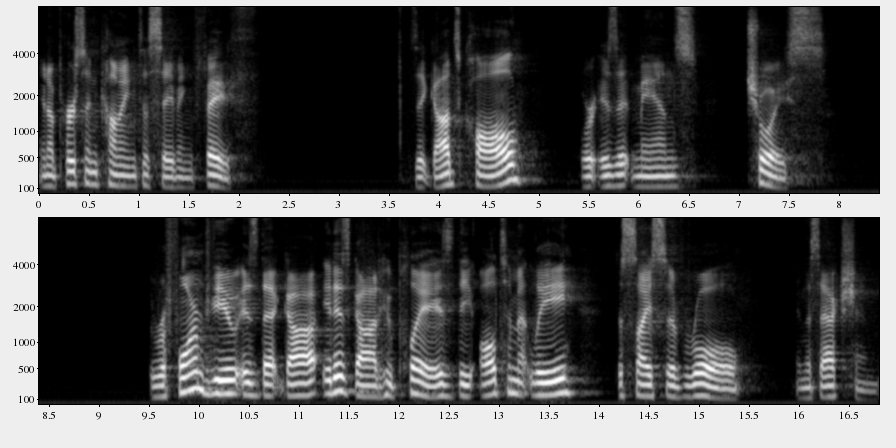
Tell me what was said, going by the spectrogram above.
in a person coming to saving faith. Is it God's call or is it man's choice? The Reformed view is that God, it is God who plays the ultimately decisive role in this action.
